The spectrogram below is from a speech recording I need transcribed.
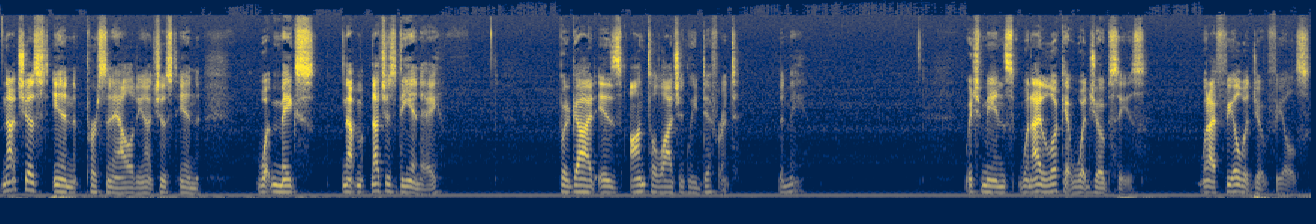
Not just in personality, not just in what makes, not, not just DNA, but God is ontologically different than me. Which means when I look at what Job sees, when I feel what Job feels,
